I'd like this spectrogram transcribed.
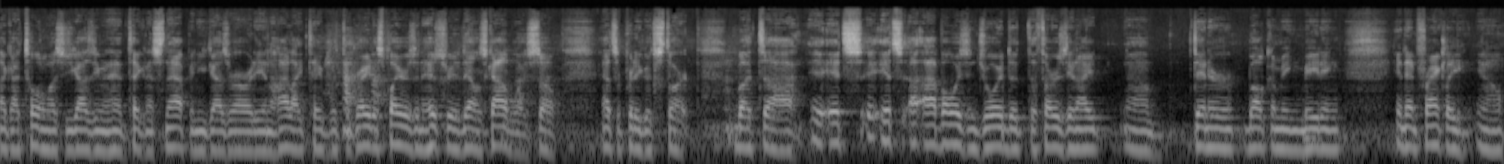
like I told them, I said, you guys even had taken a snap, and you guys are already in the highlight tape with the greatest players in the history of the Dallas Cowboys. So that's a pretty good start. But uh, it- it's it's I've always enjoyed the, the Thursday night um, dinner, welcoming meeting, and then frankly, you know,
